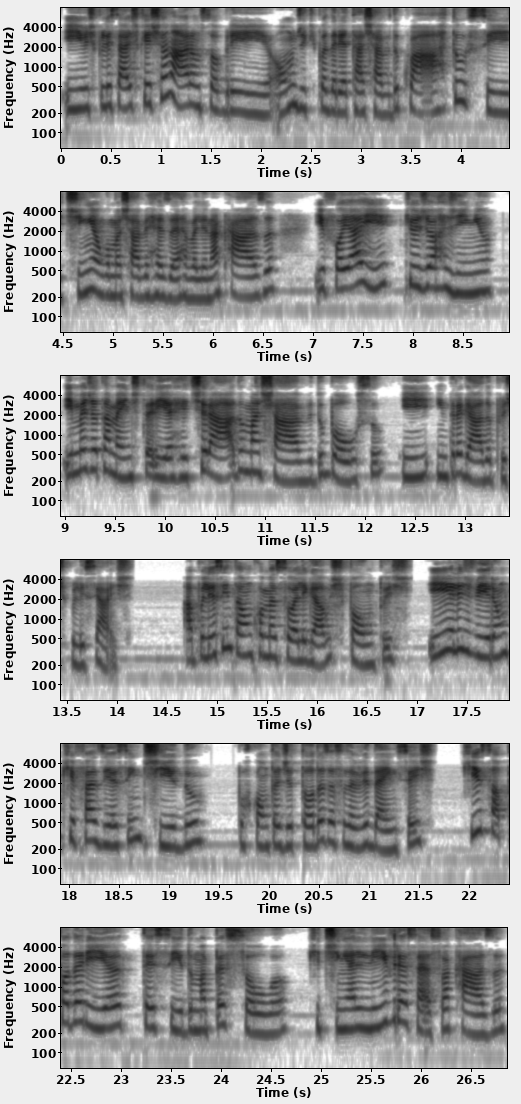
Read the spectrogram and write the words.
E os policiais questionaram sobre onde que poderia estar a chave do quarto, se tinha alguma chave reserva ali na casa, e foi aí que o Jorginho imediatamente teria retirado uma chave do bolso e entregado para os policiais. A polícia então começou a ligar os pontos e eles viram que fazia sentido, por conta de todas essas evidências, que só poderia ter sido uma pessoa que tinha livre acesso à casa,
